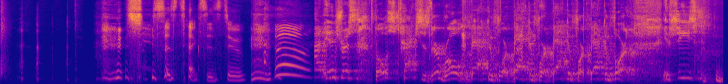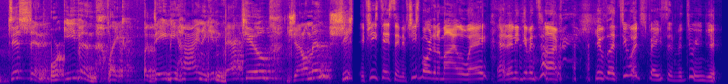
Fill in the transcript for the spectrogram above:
she says Texas too. Got interest, those texts, they're rolling back and forth, back and forth, back and forth, back and forth. If she's distant or even like a day behind and getting back to you, gentlemen, she's If she's distant, if she's more than a mile away at any given time, you've let too much space in between you.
